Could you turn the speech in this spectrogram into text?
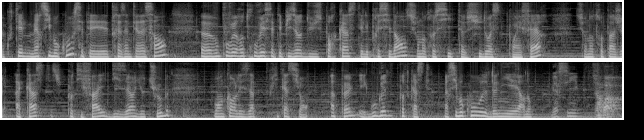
Écoutez, merci beaucoup, c'était très intéressant. Euh, vous pouvez retrouver cet épisode du Sportcast et les précédents sur notre site sudouest.fr, sur notre page Acast, Spotify, Deezer, YouTube ou encore les applications Apple et Google Podcast. Merci beaucoup Denis et Arnaud. Merci. Au revoir.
